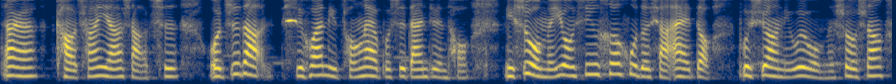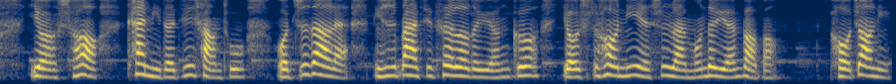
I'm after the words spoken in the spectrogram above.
当然，烤肠也要少吃。我知道，喜欢你从来不是单箭头，你是我们用心呵护的小爱豆，不希望你为我们受伤。有时候看你的机场图，我知道嘞，你是霸气侧漏的元哥，有时候你也是软萌的元宝宝。口罩里，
